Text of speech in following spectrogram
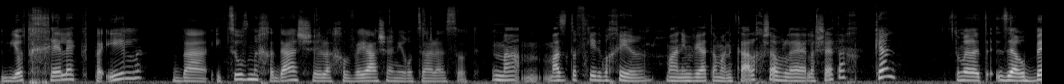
להיות חלק פעיל בעיצוב מחדש של החוויה שאני רוצה לעשות. מה, מה זה תפקיד בכיר? מה, אני מביאה את המנכ"ל עכשיו לשטח? כן. זאת אומרת, זה הרבה,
